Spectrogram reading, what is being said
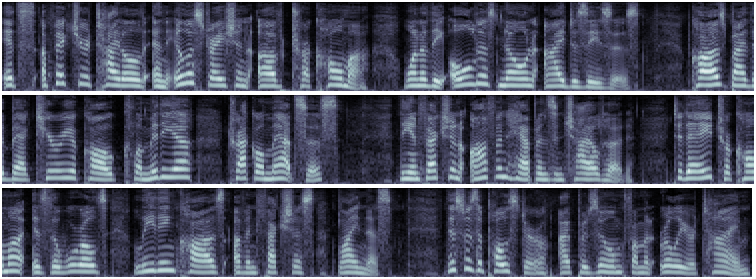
It's a picture titled An Illustration of Trachoma, one of the oldest known eye diseases, caused by the bacteria called Chlamydia trachomatis. The infection often happens in childhood. Today, trachoma is the world's leading cause of infectious blindness. This was a poster, I presume, from an earlier time,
